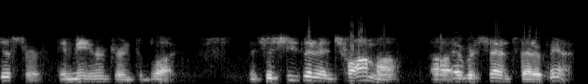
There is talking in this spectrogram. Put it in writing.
sister and made her drink the blood. And so she's been in trauma uh, ever since that event.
